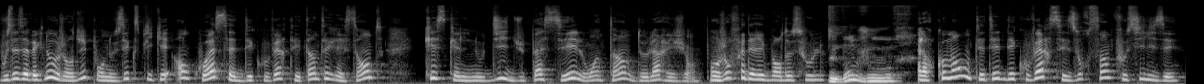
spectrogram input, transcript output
Vous êtes avec nous aujourd'hui pour nous expliquer en quoi cette découverte est intéressante, qu'est-ce qu'elle nous dit du passé lointain de la région. Bonjour Frédéric Bordesoul. Bonjour. Alors comment ont été découverts ces oursins fossilisés?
